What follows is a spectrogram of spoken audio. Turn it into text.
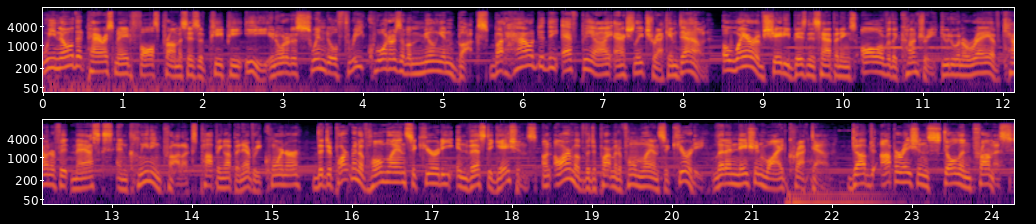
We know that Parris made false promises of PPE in order to swindle three quarters of a million bucks, but how did the FBI actually track him down? Aware of shady business happenings all over the country due to an array of counterfeit masks and cleaning products popping up in every corner, the Department of Homeland Security Investigations, an arm of the Department of Homeland Security, led a nationwide crackdown. Dubbed Operation Stolen Promise,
